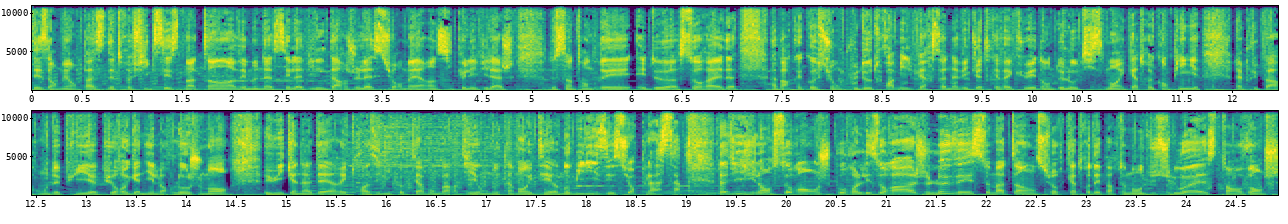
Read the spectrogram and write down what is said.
désormais en passe d'être fixé ce matin, avait menacé la ville d'Argelès-sur-Mer ainsi que les villages de Saint-André et de Sorède. À part précaution, plus de 3000 personnes avaient être évacuées dans deux lotissements et quatre campings. La plupart ont depuis pu regagner leur logement. Huit Canadaires et trois hélicoptères bombardiers ont notamment été mobilisés sur place. La vigilance orange pour les orages levée ce matin sur quatre départements du sud-ouest. En revanche,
